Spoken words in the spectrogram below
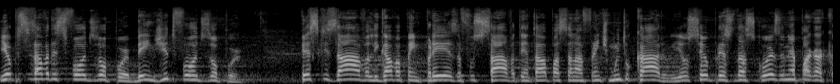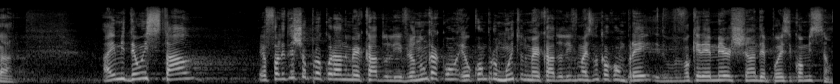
E eu precisava desse forro de isopor, bendito forro de isopor pesquisava, ligava para a empresa, fuçava, tentava passar na frente, muito caro. E eu sei o preço das coisas, eu não ia pagar caro. Aí me deu um estalo. Eu falei, deixa eu procurar no Mercado Livre. Eu nunca eu compro muito no Mercado Livre, mas nunca comprei. Vou querer merchan depois de comissão.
